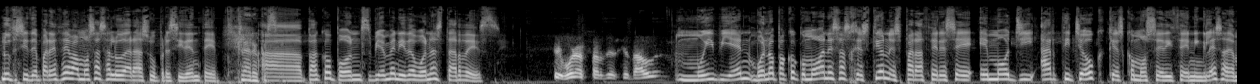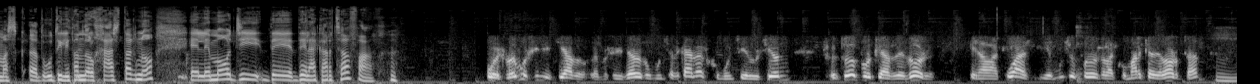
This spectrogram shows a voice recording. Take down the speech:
Luz, si te parece, vamos a saludar a su presidente, claro a Paco Pons. Bienvenido, buenas tardes tardes. buenas tardes, ¿qué tal? Muy bien. Bueno, Paco, ¿cómo van esas gestiones para hacer ese emoji artichoke, que es como se dice en inglés, además eh, utilizando el hashtag, ¿no? El emoji de, la carchafa. Pues lo hemos iniciado, lo hemos iniciado con muchas ganas, con mucha ilusión, sobre todo porque alrededor, en Alacuás y en muchos pueblos de la comarca de Horta, mm.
